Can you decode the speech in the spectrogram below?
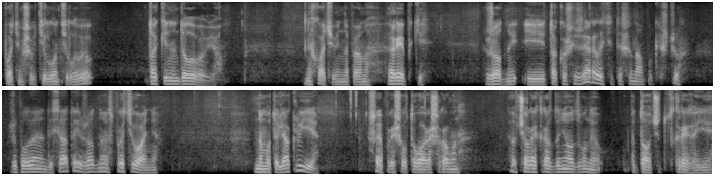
Потім, що в тій лунці ловив, так і не доловив його. Не хоче він, напевно, рибки жодної. І також і жерелиці тишина поки що. Вже половина десятої, жодного спрацювання. На мотиля клює. Ще прийшов товариш Роман. Я вчора якраз до нього дзвонив, питав, чи тут крига є.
